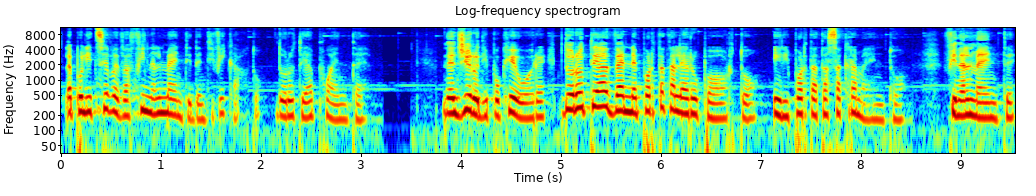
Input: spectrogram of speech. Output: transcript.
la polizia aveva finalmente identificato Dorotea Puente. Nel giro di poche ore, Dorotea venne portata all'aeroporto e riportata a Sacramento. Finalmente,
